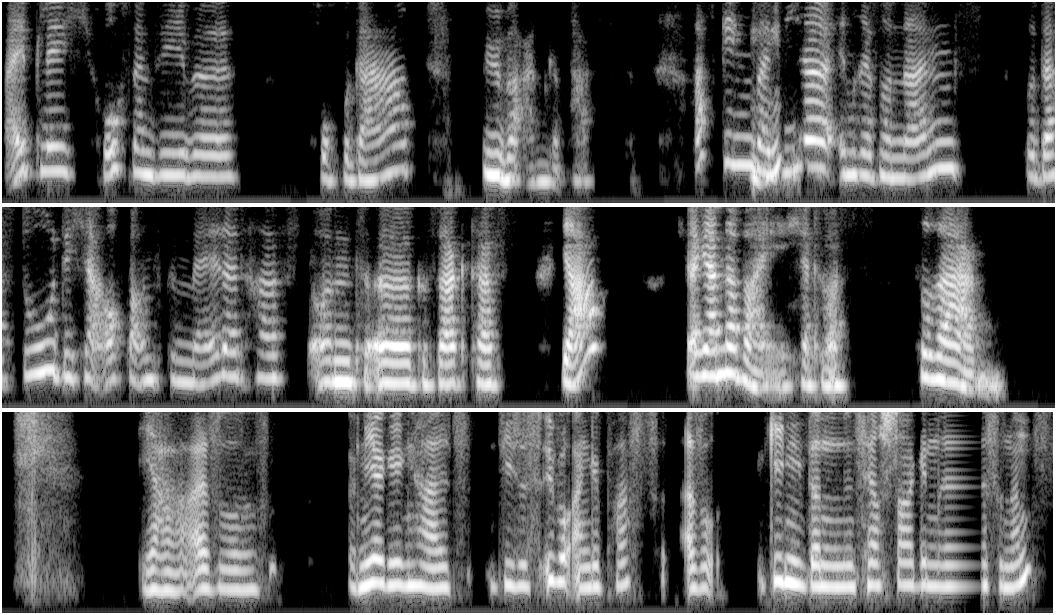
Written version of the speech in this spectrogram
weiblich, hochsensibel, hochbegabt, überangepasst. Was ging bei Mhm. dir in Resonanz, sodass du dich ja auch bei uns gemeldet hast und äh, gesagt hast, ja, ich wäre gern dabei, ich hätte was zu sagen. Ja, also bei mir ging halt dieses überangepasst, also ging dann sehr stark in Resonanz,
